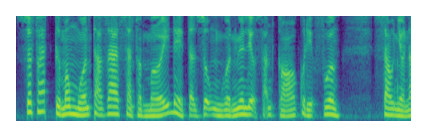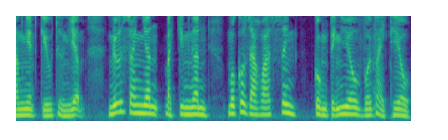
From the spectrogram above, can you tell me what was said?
Xuất phát từ mong muốn tạo ra sản phẩm mới để tận dụng nguồn nguyên liệu sẵn có của địa phương, sau nhiều năm nghiên cứu thử nghiệm, nữ doanh nhân Bạch Kim Ngân, một cô giáo hóa sinh cùng tình yêu với vải thiều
